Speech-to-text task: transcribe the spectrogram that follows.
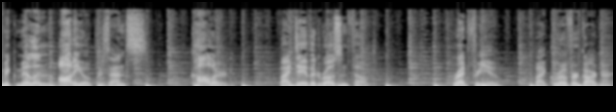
Macmillan Audio presents Collared by David Rosenfelt. Read for you by Grover Gardner.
